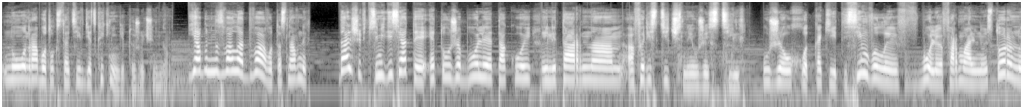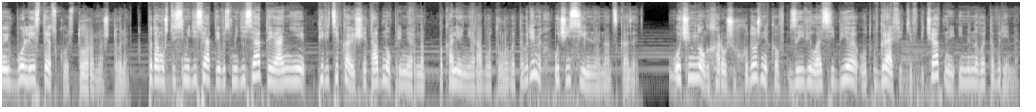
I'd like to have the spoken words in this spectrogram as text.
Но он работал, кстати, и в детской книге тоже очень много. Я бы назвала два вот основных. Дальше, в 70-е, это уже более такой элитарно-афористичный уже стиль уже уход какие-то символы в более формальную сторону и в более эстетскую сторону, что ли. Потому что 70-е и 80-е, они перетекающие. Это одно примерно поколение работало в это время, очень сильное, надо сказать. Очень много хороших художников заявило о себе вот в графике, в печатной именно в это время.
